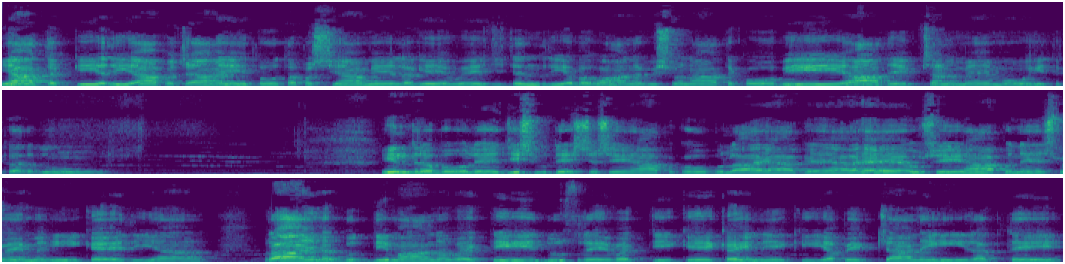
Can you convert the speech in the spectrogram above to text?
यहाँ तक कि यदि आप चाहें तो तपस्या में लगे हुए जितेंद्रिय भगवान विश्वनाथ को भी आधे क्षण में मोहित कर दूँ। इंद्र बोले, जिस उद्देश्य से आपको बुलाया गया है, उसे आपने स्वयं ही कह दिया। प्राय बुद्धिमान व्यक्ति दूसरे व्यक्ति के कहने की अपेक्षा नहीं रखते।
